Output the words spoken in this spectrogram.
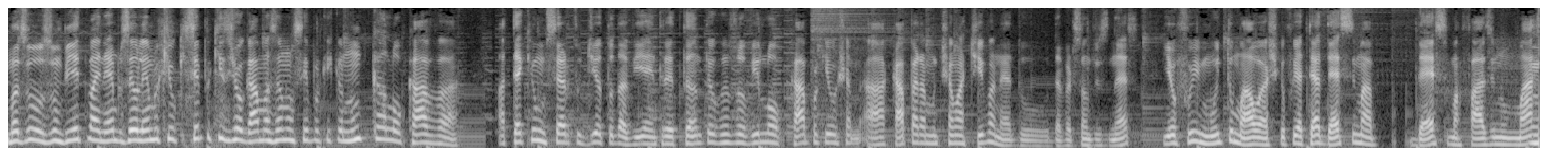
Mas o Zumbi Ate My Neighbors, eu lembro que eu sempre quis jogar, mas eu não sei porque que eu nunca locava. Até que um certo dia, todavia, entretanto, eu resolvi locar porque eu cham- a capa era muito chamativa, né, do, da versão do SNES. E eu fui muito mal, eu acho que eu fui até a décima, décima fase no máximo.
